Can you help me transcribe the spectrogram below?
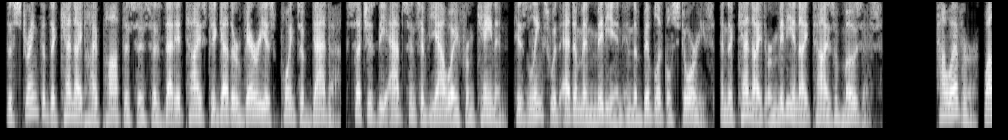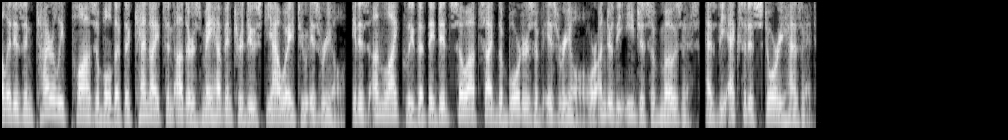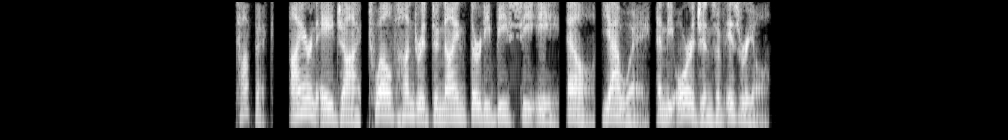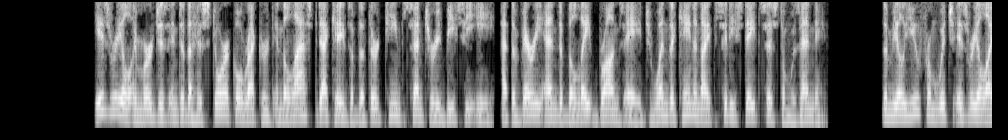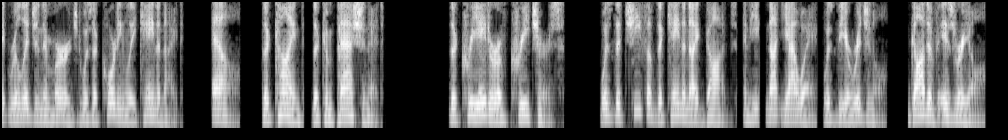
The strength of the Kenite hypothesis is that it ties together various points of data, such as the absence of Yahweh from Canaan, his links with Edom and Midian in the biblical stories, and the Kenite or Midianite ties of Moses. However, while it is entirely plausible that the Kenites and others may have introduced Yahweh to Israel, it is unlikely that they did so outside the borders of Israel or under the aegis of Moses, as the Exodus story has it. Iron Age I 1200 to 930 BCE, El, Yahweh, and the origins of Israel Israel emerges into the historical record in the last decades of the 13th century BCE, at the very end of the Late Bronze Age when the Canaanite city-state system was ending. The milieu from which Israelite religion emerged was accordingly Canaanite. El, the kind, the compassionate, the creator of creatures, was the chief of the Canaanite gods, and he, not Yahweh, was the original God of Israel.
